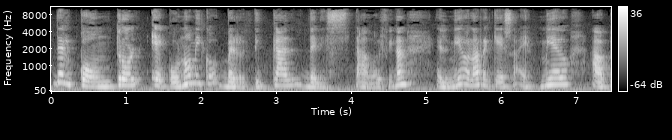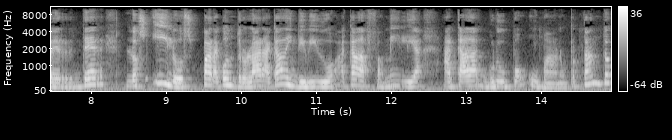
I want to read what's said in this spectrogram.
del control económico vertical del Estado. Al final, el miedo a la riqueza es miedo a perder los hilos para controlar a cada individuo, a cada familia, a cada grupo humano. Por tanto,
